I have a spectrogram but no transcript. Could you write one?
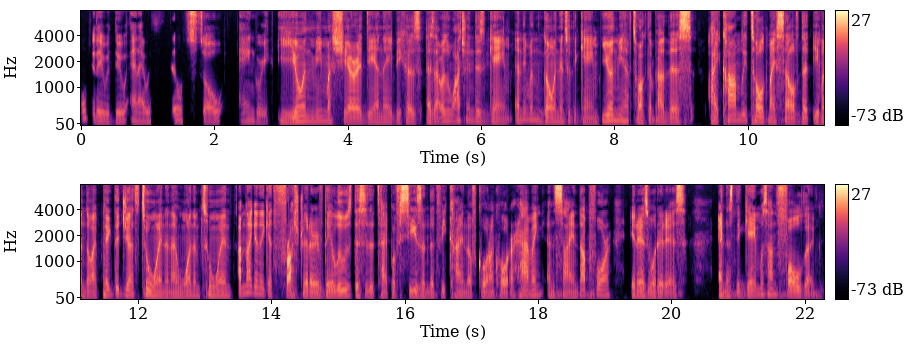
told you they would do, and I was still so angry. You and me must share a DNA because as I was watching this game and even going into the game, you and me have talked about this. I calmly told myself that even though I picked the Jets to win and I want them to win, I'm not going to get frustrated if they lose. This is the type of season that we kind of quote unquote are having and signed up for. It is what it is. And as the game was unfolding,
